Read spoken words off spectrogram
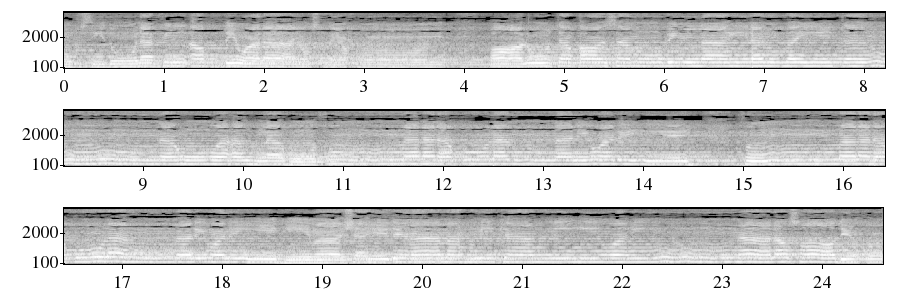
يُفْسِدُونَ فِي الْأَرْضِ وَلَا يُصْلِحُونَ. قَالُوا تَقَاسَمُوا بِاللَّهِ لَنُبَيِّتَنَّهُ وَأَهْلَهُ ثُمَّ لَنَقُولَنَّ لِوَلِيِّهِ مَا شَهِدْنَا مَهْلِكَ أَهْلِهِ وَإِنَّا لَصَادِقُونَ.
